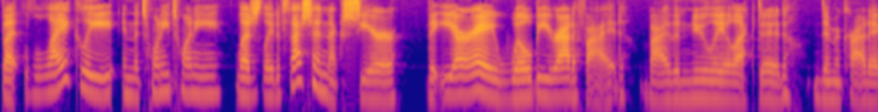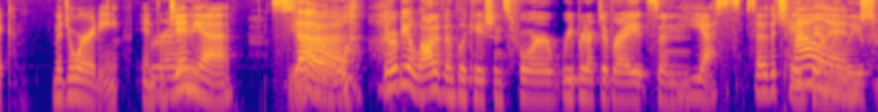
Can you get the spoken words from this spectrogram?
But likely in the 2020 legislative session next year, the ERA will be ratified by the newly elected Democratic majority in Right. Virginia. So, Yeah. there would be a lot of implications for reproductive rights and yes. So the challenge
